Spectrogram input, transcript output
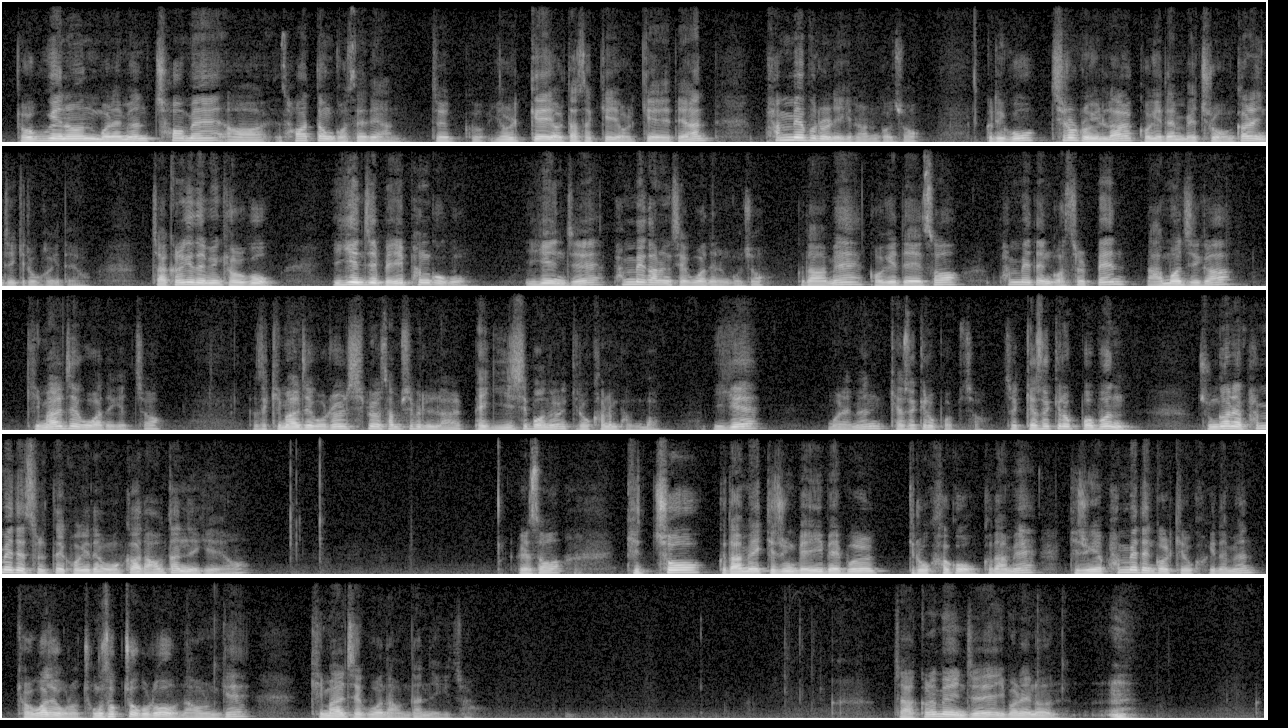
결국에는 뭐냐면 처음에 어, 사왔던 것에 대한 즉 그 10개, 15개, 10개에 대한 판매분을 얘기를 하는 거죠. 그리고 7월 5일 날 거기에 대한 매출 원가를 이제 기록하게 돼요. 자, 그렇게 되면 결국 이게 이제 매입한 거고 이게 이제 판매 가능 재고가 되는 거죠. 그 다음에 거기에 대해서 판매된 것을 뺀 나머지가 기말 재고가 되겠죠. 그래서 기말 재고를 12월 31일 날 120원을 기록하는 방법. 이게 뭐냐면 계속기록법이죠. 즉 계속기록법은 중간에 판매됐을 때 거기에 대한 원가가 나온다는 얘기예요. 그래서 기초, 그 다음에 기중 매입액을 기록하고 그 다음에 기중에 판매된 걸 기록하게 되면 결과적으로 종속적으로 나오는 게 기말 재고가 나온다는 얘기죠. 자 그러면 이제 이번에는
